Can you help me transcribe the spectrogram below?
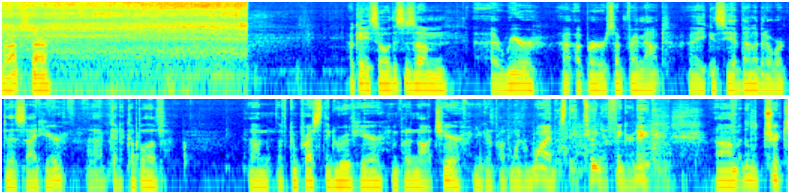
Rock star. Okay, so this is um, a rear uh, upper subframe mount. Uh, you can see I've done a bit of work to this side here. Uh, I've got a couple of, um, I've compressed the groove here and put a notch here. You're going to probably wonder why, but stay tuned, you'll figure it out. Um, a little trick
